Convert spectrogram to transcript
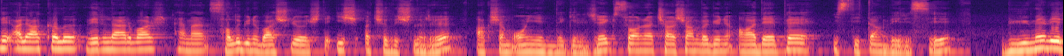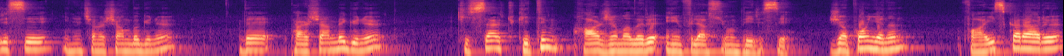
işsizlikle alakalı veriler var. Hemen salı günü başlıyor işte iş açılışları. Akşam 17'de gelecek. Sonra çarşamba günü ADP istihdam verisi, büyüme verisi yine çarşamba günü ve perşembe günü kişisel tüketim harcamaları enflasyon verisi. Japonya'nın faiz kararı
